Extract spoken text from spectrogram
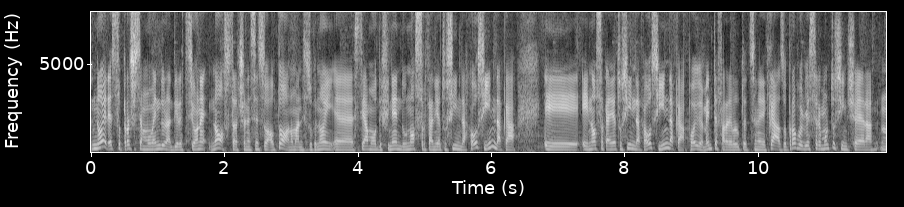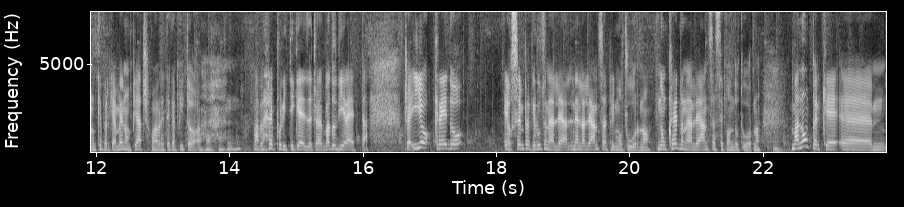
noi adesso però ci stiamo muovendo in una direzione nostra, cioè nel senso autonoma, nel senso che noi eh, stiamo definendo un nostro candidato sindaco o sindaca e, e, il nostro candidato sindaca o sindaca poi ovviamente farà le valutazioni del caso, però voglio essere molto sincera, anche perché a me non piace, come avrete capito, parlare politichese, cioè vado diretta. Cioè io credo e ho sempre creduto nell'alleanza al primo turno, non credo nell'alleanza al secondo turno, mm. ma non perché eh,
